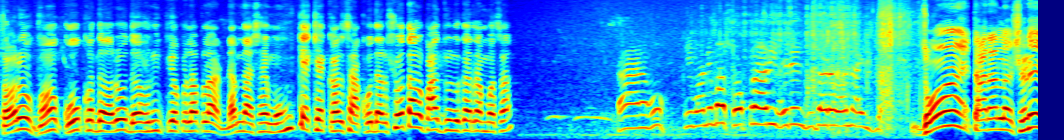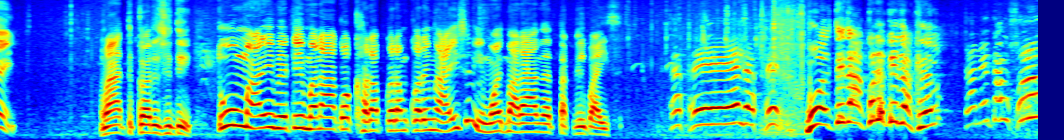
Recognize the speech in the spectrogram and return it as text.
તારો ભા કોક દરો દસ રૂપિયા પેલા પેલા ડમના સાહેબ હું કે કે કરશે? આખો દારો શું તારો જુદું કરવા મસા તાણ હું. ઈમાનીમાં છોકરા હારી હેરીને જુગાર રવાના આવી ગયા. જોય તારા લસણે. વાત કરી સીધી તું. મારી બેટી મને આખો ખરાબ કરમ કરીને આવીશ ને એમાં જ મારા અંદર તકલીફ આવીશ. રખેલ રખેલ. બોલતી આખું ને કઈ રખેલ? તને કહું છું?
